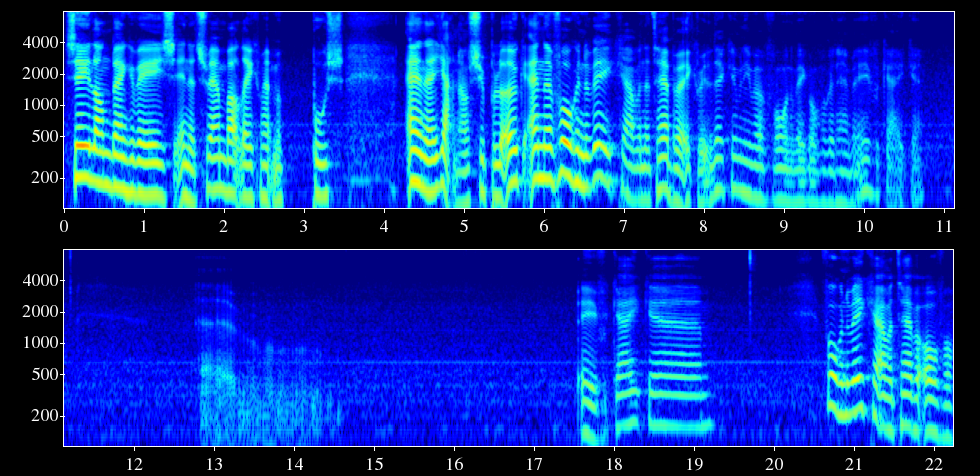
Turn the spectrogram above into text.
Zeeland ben geweest. In het zwembad lig met mijn poes. En uh, ja, nou superleuk. En uh, volgende week gaan we het hebben. Ik weet ik niet waar we volgende week over gaan hebben. Even kijken. even kijken. Volgende week gaan we het hebben over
